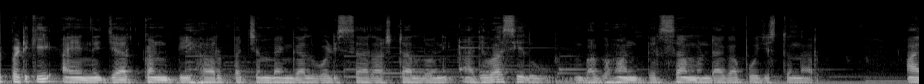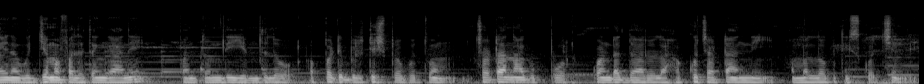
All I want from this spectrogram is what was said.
ఇప్పటికీ ఆయన్ని జార్ఖండ్ బీహార్ పశ్చిమ బెంగాల్ ఒడిస్సా రాష్ట్రాల్లోని ఆదివాసీలు భగవాన్ బిర్సా ముండాగా పూజిస్తున్నారు. ఆయన ఉద్యమ ఫలితంగానే పంతొమ్మిది ఎనిమిదిలో అప్పటి బ్రిటిష్ ప్రభుత్వం చోటా నాగపూర్ కొండదారుల హక్కు చట్టాన్ని అమల్లోకి తీసుకొచ్చింది.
